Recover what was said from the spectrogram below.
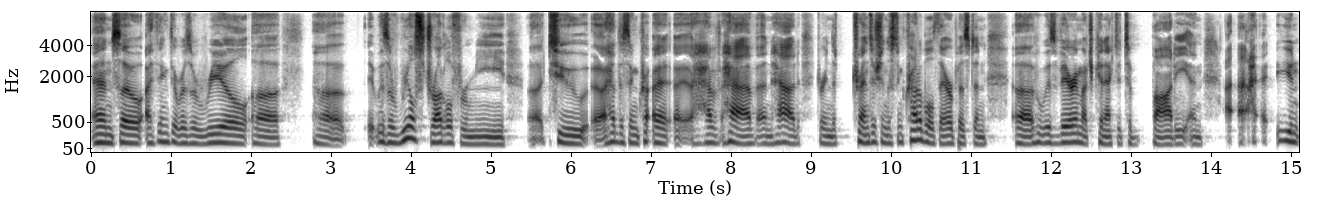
and so I think there was a real uh, it was a real struggle for me uh, to. I had this incre- uh, have have and had during the transition this incredible therapist and uh, who was very much connected to body. And I, I, you,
